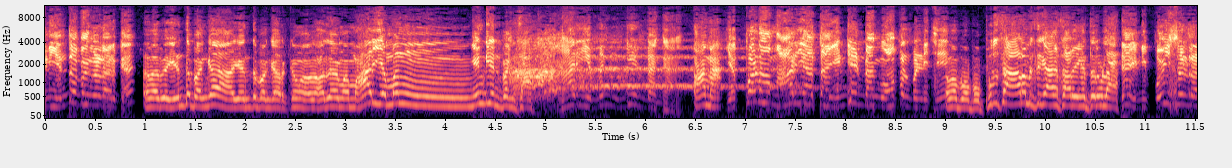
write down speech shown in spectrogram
இப்ப நீ எந்த பேங்கோட இருக்க? எந்த பங்கா? எந்த பங்கா இருக்கும்? அது Mariamman Indian bank sir. Mariamman Indian பேங்கா? ஆமா. எப்படா மாரியாத்தா இந்தியன் பேங்க் ஓபன் பண்ணிச்சு? புதுசா ஆரம்பிச்சிருக்காங்க சார் எங்க தெருவுல. டேய் நீ பொய் சொல்ற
